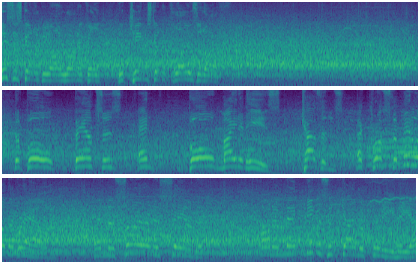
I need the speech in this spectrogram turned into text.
this is going to be ironical. The King's going to close it off. The ball bounces and ball made it his. Cousins across the middle of the ground. And the siren has sounded on a magnificent game of footy here.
